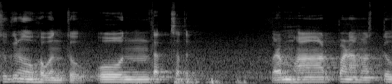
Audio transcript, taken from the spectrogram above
ಸುಖಿನೋ ಭವಂತು ಓಂ ತತ್ಸತ್ ಬ್ರಹ್ಮಾರ್ಪಣಮಸ್ತು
